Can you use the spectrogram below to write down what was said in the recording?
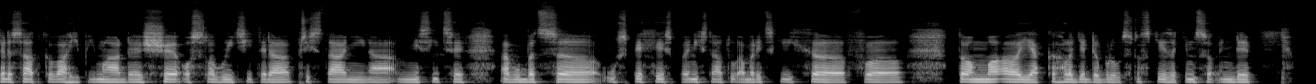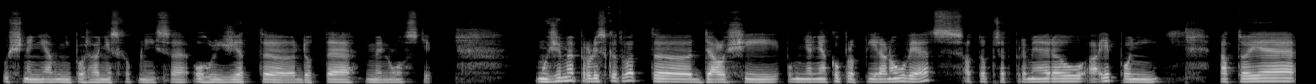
60ková hippie mládež oslavující teda přistání na měsíci a vůbec eh, úspěchy Spojených států amerických eh, v tom, eh, jak hledět do budoucnosti, zatímco Indy už není ani pořádně schopný se ohlížet do té minulosti. Můžeme prodiskutovat eh, další poměrně jako propíranou věc, a to před premiérou a i po ní. A to je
